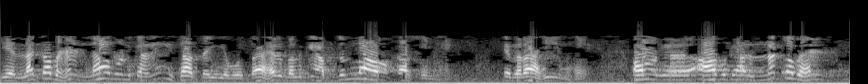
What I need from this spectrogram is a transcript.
یہ لقب ہے، نام ان کا نہیں تھا طیب ہوتا ہے بلکہ عبداللہ اور قاسم ہیں، ابراہیم ہیں۔ اور آپ کا لقب ہے،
